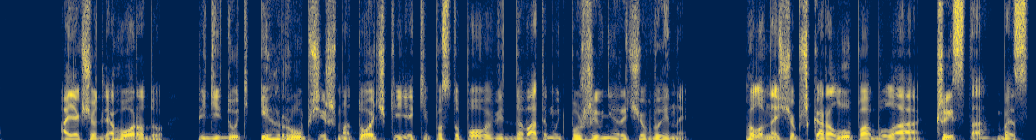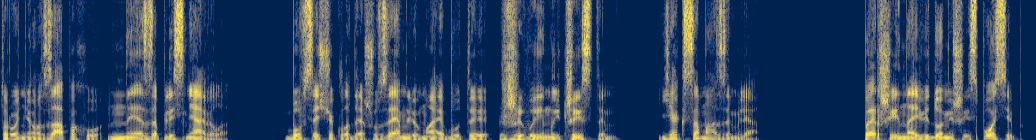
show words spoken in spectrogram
А якщо для городу підійдуть і грубші шматочки, які поступово віддаватимуть поживні речовини. Головне, щоб шкаралупа була чиста, без стороннього запаху, не запліснявіла, бо все, що кладеш у землю, має бути живим і чистим, як сама земля. Перший найвідоміший спосіб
